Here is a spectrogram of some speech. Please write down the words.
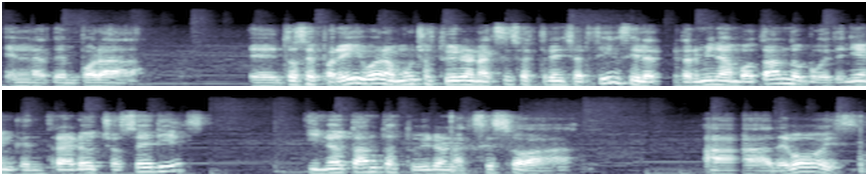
en la temporada. Eh, entonces por ahí, bueno, muchos tuvieron acceso a Stranger Things y le terminan votando porque tenían que entrar ocho series y no tantos tuvieron acceso a, The Voice.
